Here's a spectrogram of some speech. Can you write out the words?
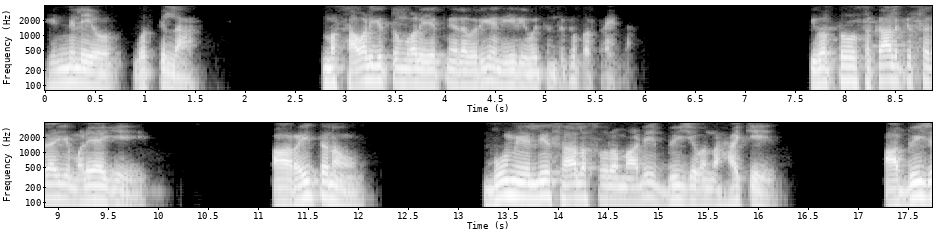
ಹಿನ್ನೆಲೆಯೋ ಗೊತ್ತಿಲ್ಲ. ನಮ್ಮ ಸಾವಳಿಗೆ ತುಂಗೋಳ ಏತ್ನೀರವರಿಗೆ ನೀರು ಇವತ್ತಿನ ತನಕ ಬರ್ತಾ ಇಲ್ಲ. ಇವತ್ತು ಸಕಾಲಕ್ಕೆ ಸರಿಯಾಗಿ ಮಳೆಯಾಗಿ ಆ ರೈತನು ಭೂಮಿಯಲ್ಲಿ ಸಾಲ ಸೂಲ ಮಾಡಿ ಬೀಜವನ್ನು ಹಾಕಿ ಆ ಬೀಜ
